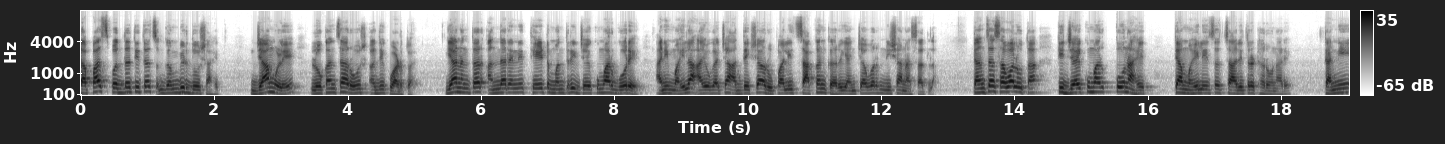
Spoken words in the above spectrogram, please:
तपास पद्धतीतच गंभीर दोष आहेत ज्यामुळे लोकांचा रोष अधिक वाढतोय. यानंतर अंधारेंनी थेट मंत्री जयकुमार गोरे आणि महिला आयोगाच्या अध्यक्षा रुपाली चाकणकर यांच्यावर निशाणा साधला. त्यांचा सवाल होता की जयकुमार कोण आहेत त्या महिलेचं चारित्र्य ठरवणारे? त्यांनी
